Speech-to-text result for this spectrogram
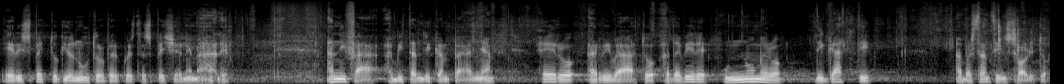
e il rispetto che io nutro per questa specie animale. Anni fa, abitando in campagna, ero arrivato ad avere un numero di gatti abbastanza insolito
